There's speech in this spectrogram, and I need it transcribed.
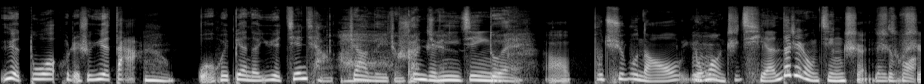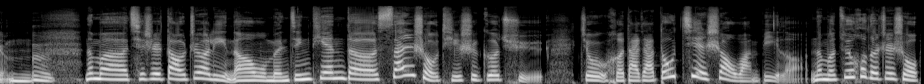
越多或者是越大，嗯，我会变得越坚强这样的一种顺着逆境，对啊。不屈不挠、勇往直前的这种精神，是不是？嗯嗯。那么，其实到这里呢，我们今天的三首提示歌曲就和大家都介绍完毕了。那么，最后的这首《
